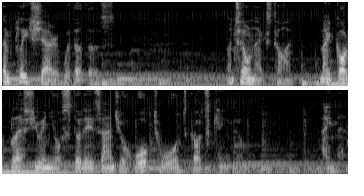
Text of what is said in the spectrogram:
then please share it with others. Until next time, may God bless you in your studies and your walk towards God's kingdom. Amen.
